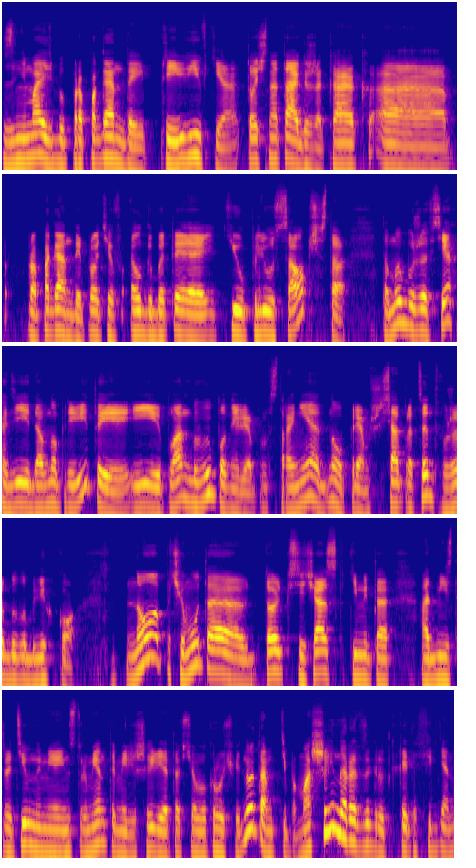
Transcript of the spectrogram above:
занимались бы пропагандой прививки точно так же, как э, пропагандой против ЛГБТQ плюс сообщества, то мы бы уже все ходили давно привитые, и план бы выполнили. В стране, ну, прям 60% уже было бы легко. Но почему-то только сейчас какими-то административными инструментами решили это все выкручивать. Ну, там, типа, машины разыгрывают, какая-то фигня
